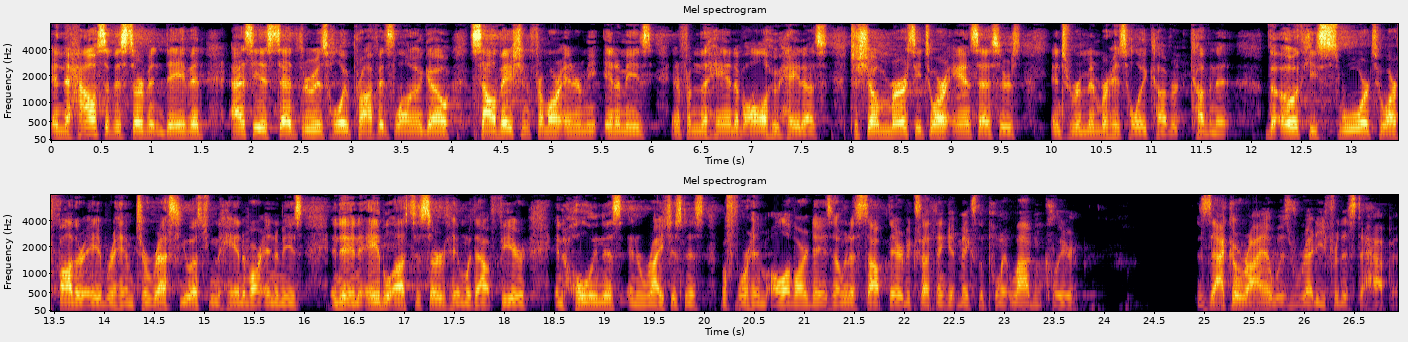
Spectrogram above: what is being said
in the house of his servant David, as he has said through his holy prophets long ago salvation from our enemies and from the hand of all who hate us, to show mercy to our ancestors and to remember his holy covenant the oath he swore to our father Abraham to rescue us from the hand of our enemies and to enable us to serve him without fear in holiness and righteousness before him all of our days. And I'm going to stop there because I think it makes the point loud and clear. Zechariah was ready for this to happen.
